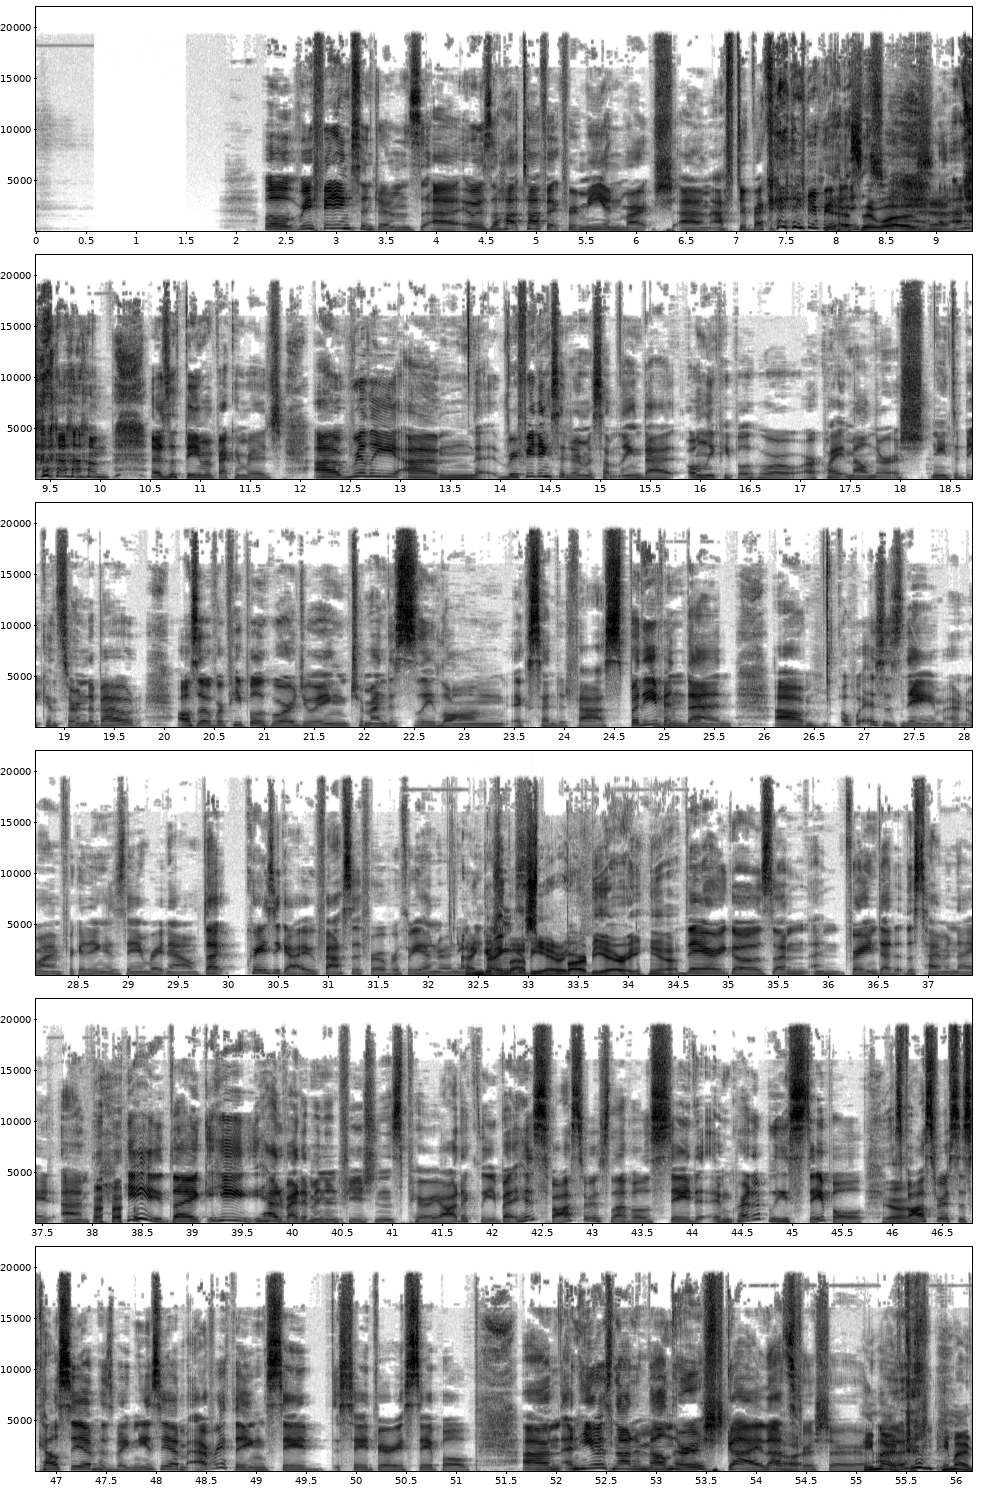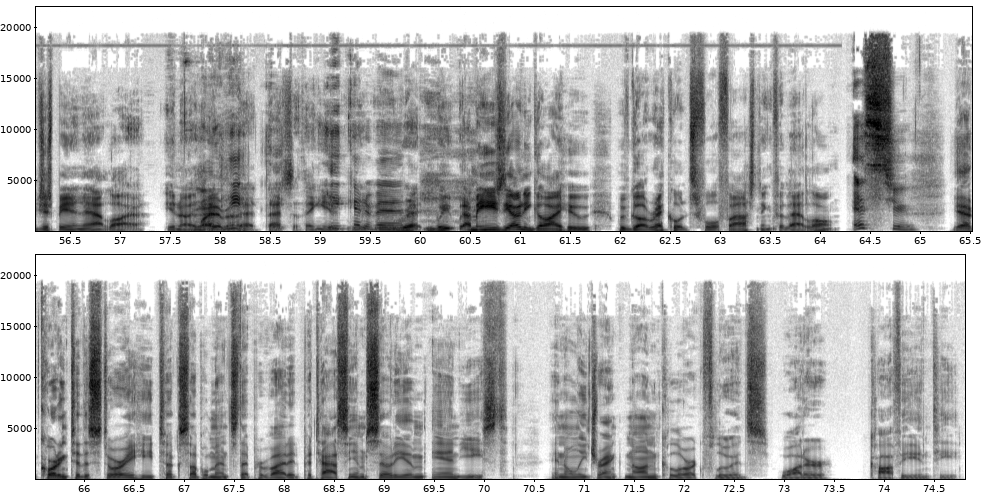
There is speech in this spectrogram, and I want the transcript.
Well, refeeding syndromes, uh, it was a hot topic for me in March um, after Breckenridge. Yes, it was. Yeah. um, there's a theme of Breckenridge. Uh, really, um, refeeding syndrome is something that only people who are, are quite malnourished need to be concerned about. Also, for people who are doing tremendously long extended fasts. But even then, um, oh, what is his name? I don't know why I'm forgetting his name right now. That crazy guy who fasted for over 380 Angus Barbieri. Barbieri, yeah. there he goes. I'm I'm brain dead at this time of night. Um, he like he had vitamin infusions periodically, but his phosphorus levels stayed incredibly stable. Yeah. His phosphorus, his calcium, his magnesium, everything stayed stayed very stable. Um, and he was not a malnourished guy, that's No. for sure. He may have Uh, just, he may have just been an outlier. You know, Might that, have been. that- that's the thing. You- He could have been. re- we- I mean, he's the only guy who we've got records for fasting for that long. it's true. Yeah, according to the story, he took supplements that provided potassium, sodium, and yeast, and only drank non caloric fluids, water, coffee, and tea.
